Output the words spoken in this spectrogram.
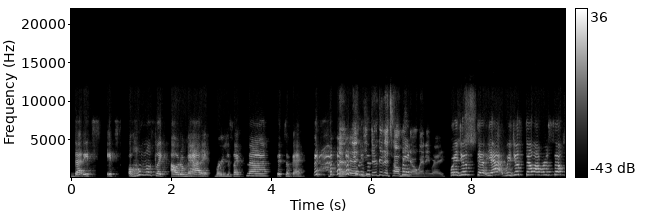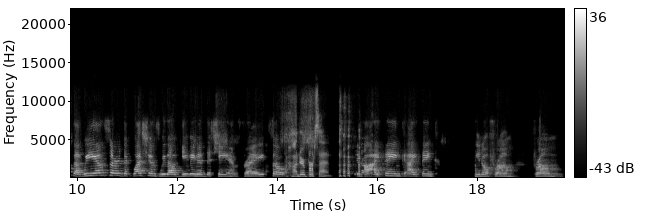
that it's it's almost like automatic where you're just like nah it's okay. Uh, uh, they're gonna tell me no anyway. we just tell, yeah we just tell ourselves that. We answer the questions without giving it the chance right? So 100% you know i think i think you know from from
